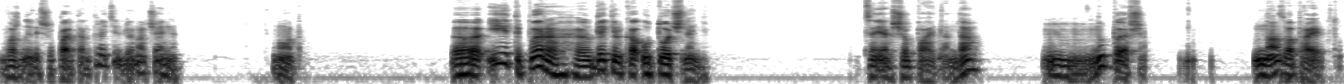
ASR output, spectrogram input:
важливіше Python 3 для навчання. От. Е, І тепер е, декілька уточнень. Це якщо Python, да? Ну, перше, назва проєкту.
